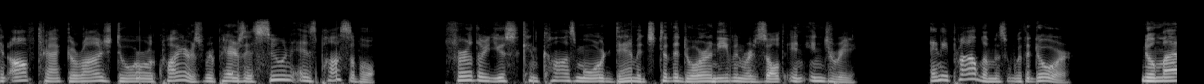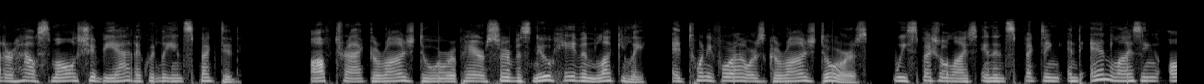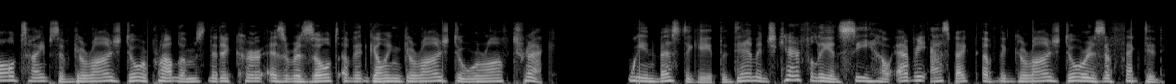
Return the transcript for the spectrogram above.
An off-track garage door requires repairs as soon as possible. Further use can cause more damage to the door and even result in injury. Any problems with a door, no matter how small should be adequately inspected. Off-track garage door repair service New Haven Luckily, at 24 Hours Garage Doors, we specialize in inspecting and analyzing all types of garage door problems that occur as a result of it going garage door off track. We investigate the damage carefully and see how every aspect of the garage door is affected.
